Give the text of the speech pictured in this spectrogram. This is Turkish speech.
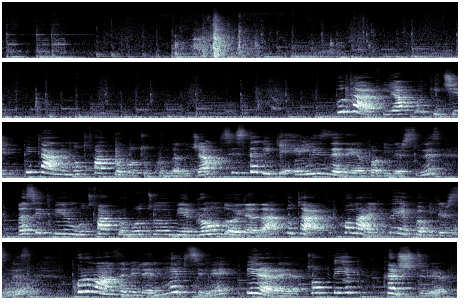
Bu tarifi yapmak için bir tane mutfak robotu kullanacağım. Siz tabii ki elinizle de yapabilirsiniz. Basit bir mutfak robotu, bir rondoyla da bu tarifi kolaylıkla yapabilirsiniz. Kuru malzemelerin hepsini bir araya toplayıp karıştırıyorum.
